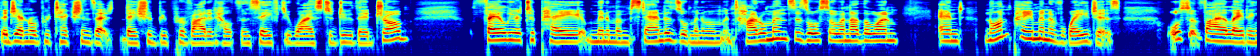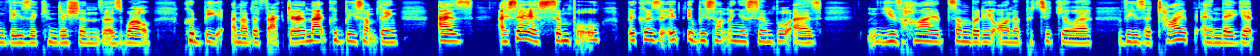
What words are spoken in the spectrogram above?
the general protections that they should be provided health and safety wise to do their job. Failure to pay minimum standards or minimum entitlements is also another one, and non payment of wages. Also, violating visa conditions as well could be another factor. And that could be something as I say, as simple, because it could be something as simple as you've hired somebody on a particular visa type and they get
